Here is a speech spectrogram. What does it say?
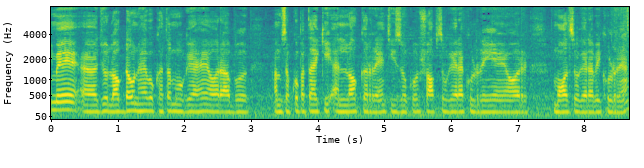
में जो लॉकडाउन है, वो ख़त्म हो गया है और अब हम सबको पता है कि अनलॉक कर रहे हैं चीज़ों को। शॉप्स वगैरह खुल रही हैं और मॉल्स वगैरह भी खुल रहे हैं।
